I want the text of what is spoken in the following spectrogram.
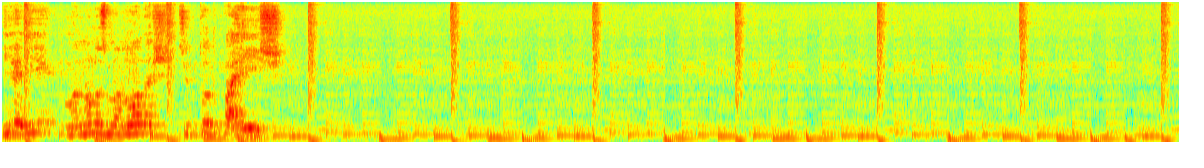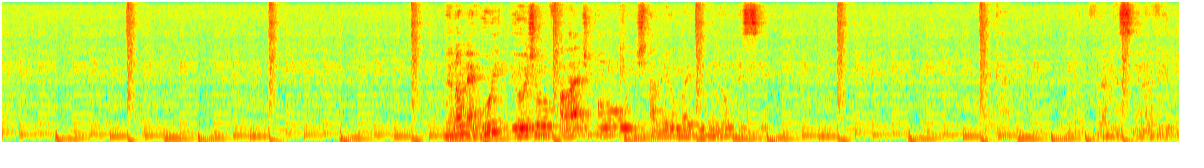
E aí, manolos manolas de todo o país. Meu nome é Rui e hoje eu vou falar de como eu instalei o Baidu no meu PC. É, cara, fracassei na vida.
